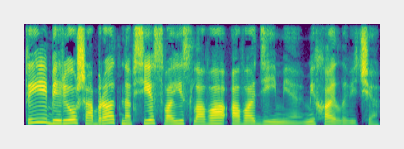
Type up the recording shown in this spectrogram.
ты берешь обратно все свои слова о Вадиме Михайловиче?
